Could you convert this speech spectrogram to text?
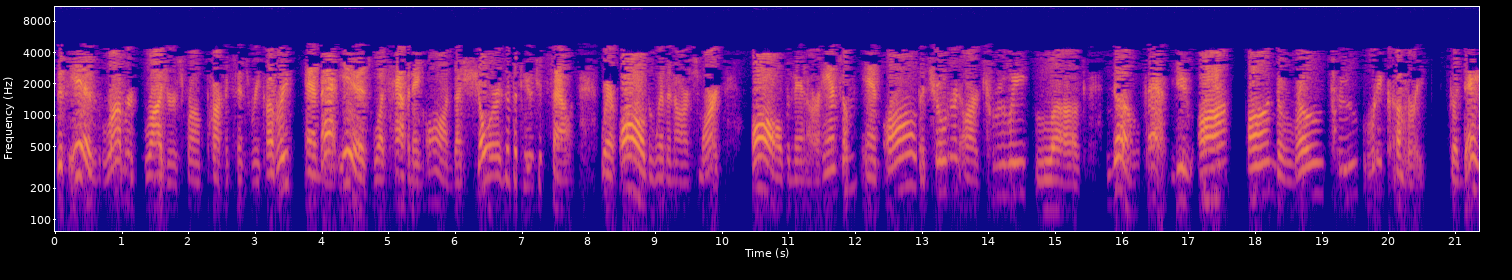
This is Robert Rogers from Parkinson's Recovery, and that is what's happening on the shores of the Puget Sound, where all the women are smart, all the men are handsome, and all the children are truly loved. Know that you are on the road to recovery. Good day.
